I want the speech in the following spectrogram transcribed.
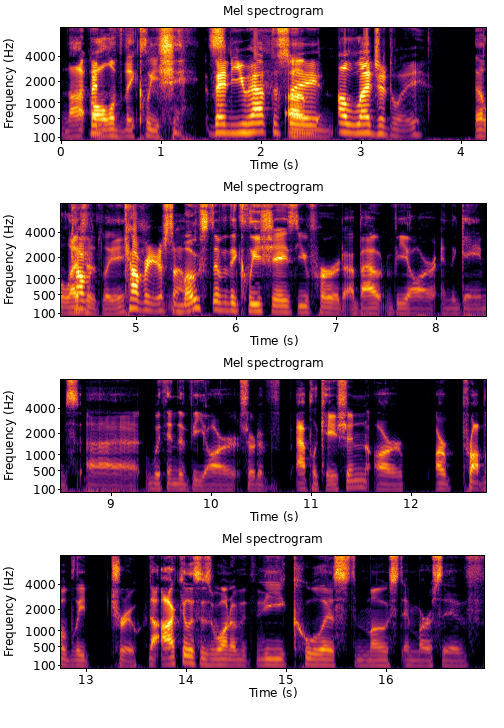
not Then- all of the cliches. Then you have to say Um, allegedly. Cover- allegedly cover yourself. most of the cliches you've heard about VR and the games uh, within the VR sort of application are are probably true. The Oculus is one of the coolest, most immersive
